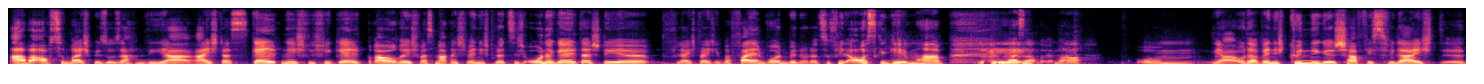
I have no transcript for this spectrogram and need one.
Aber auch zum Beispiel so Sachen wie, ja, reicht das Geld nicht? Wie viel Geld brauche ich? Was mache ich, wenn ich plötzlich ohne Geld da stehe? Vielleicht, weil ich überfallen worden bin oder zu viel ausgegeben habe. Mhm. Was auch immer. Um, ja, oder wenn ich kündige, schaffe ich es vielleicht äh,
